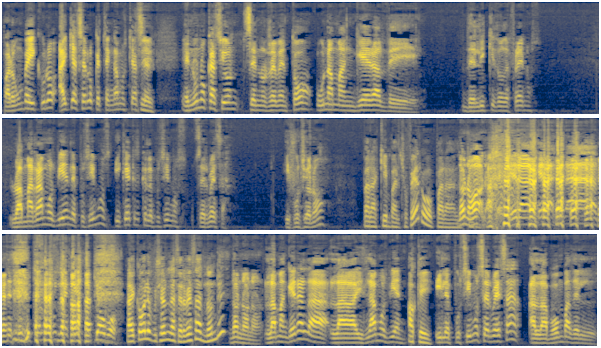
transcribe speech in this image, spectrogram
para un vehículo, hay que hacer lo que tengamos que hacer. Sí. En una ocasión se nos reventó una manguera de, de líquido de frenos. Lo amarramos bien, le pusimos, ¿y qué crees que le pusimos? Cerveza. Y funcionó. ¿Para quién? ¿Para el chofer o para el- No, no, no, era, era, era, te estoy escuchando mucha gente, ¿qué hubo? Ay, ¿Cómo le pusieron la cerveza? ¿Dónde? No, no, no, la manguera la, la aislamos bien Ok. y le pusimos cerveza a la bomba del,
